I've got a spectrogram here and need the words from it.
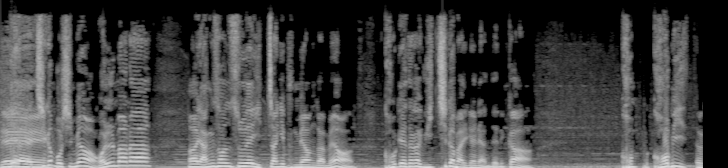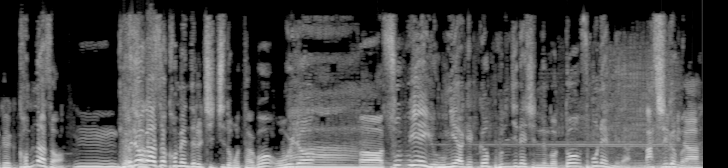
네. 예, 지금 보시면 얼마나 어, 양 선수의 입장이 분명한가면 거기에다가 위치가 발견이 안 되니까 겁, 겁이 어, 그, 겁나서 음, 그렇죠. 내려가서 커맨드를 짓지도 못하고 오히려 아, 어, 수비에 용이하게끔 본진에 짓는 것도 손해입니다. 맞습니다.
